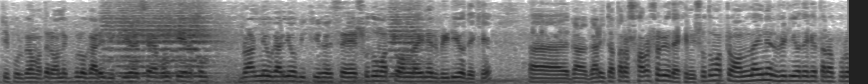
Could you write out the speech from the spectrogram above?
ইতিপূর্বে আমাদের অনেকগুলো গাড়ি বিক্রি হয়েছে, এমনকি এরকম ব্র্যান্ড নিউ গাড়িও বিক্রি হয়েছে, শুধুমাত্র অনলাইনের ভিডিও দেখে। গাড়িটা তারা সরাসরিও দেখেনি। শুধুমাত্র অনলাইনের ভিডিও দেখে তারা পুরো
